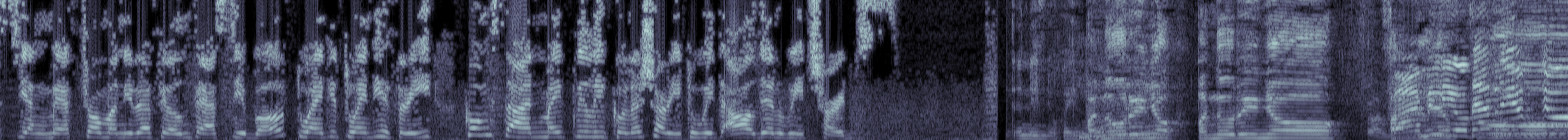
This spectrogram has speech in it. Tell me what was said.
siyang Metro Manila Film Festival 2023 kung saan may pelikula siya rito with Alden Richards. Tanin nyo kay Panurin nyo, panurin nyo. Family of Family of Two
